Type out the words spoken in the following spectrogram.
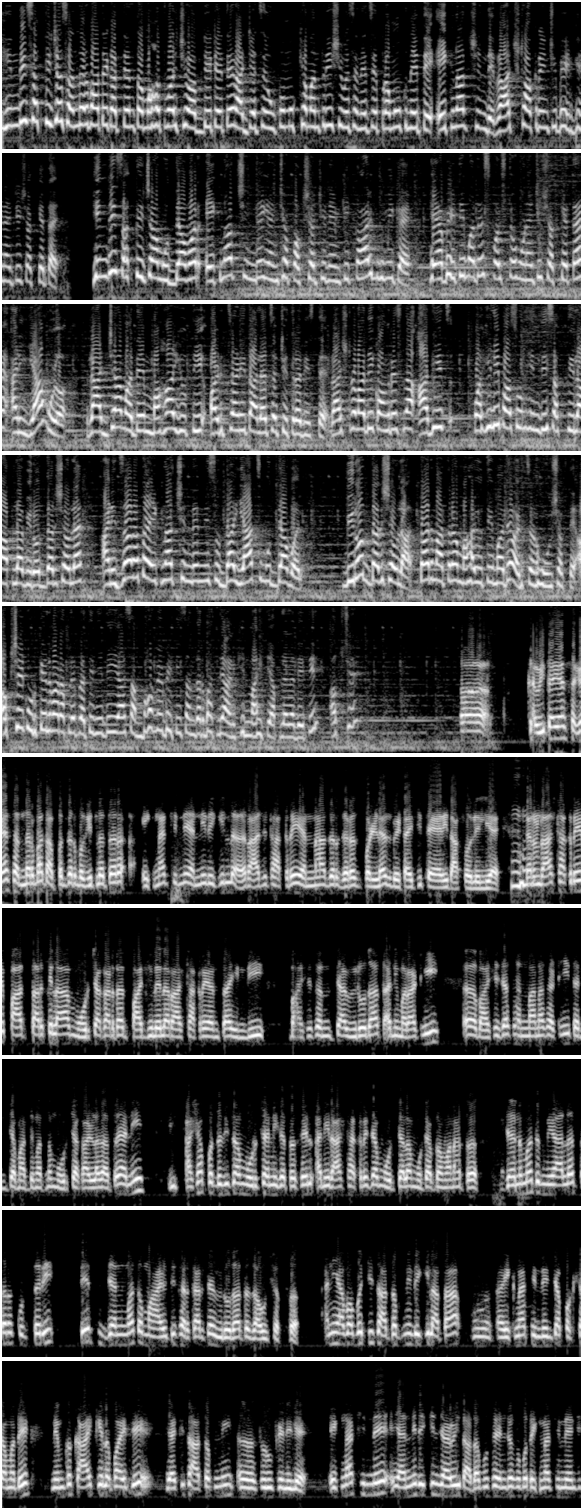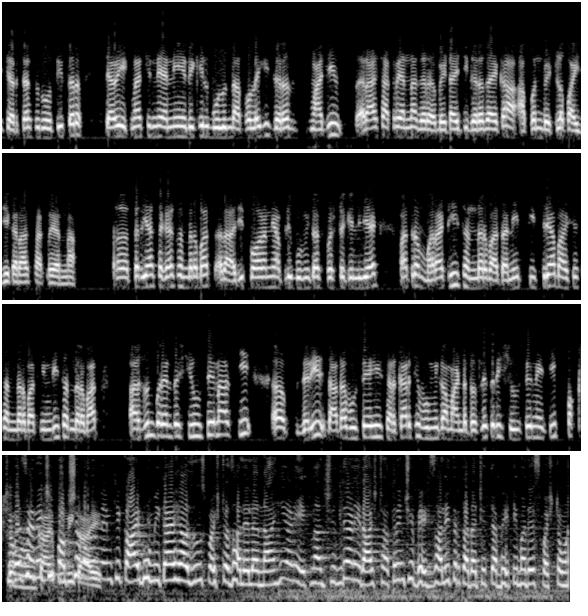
हिंदी सक्तीच्या संदर्भात एक अत्यंत महत्वाची अपडेट येते. राज्याचे उपमुख्यमंत्री शिवसेनेचे प्रमुख नेते एकनाथ शिंदे राज ठाकरेंची भेट घेण्याची शक्यता आहे हिंदी सक्तीच्या मुद्द्यावर एकनाथ शिंदे यांच्या पक्षाची नेमकी काय भूमिका आहे हे या भेटीमध्ये स्पष्ट होण्याची शक्यता आहे आणि यामुळं राज्यामध्ये महायुती अडचणीत आल्याचं चित्र दिसतंय. राष्ट्रवादी काँग्रेसनं आधीच पहिलीपासून हिंदी सक्तीला आपला विरोध दर्शवलाय आणि जर आता एकनाथ शिंदेंनी सुद्धा याच मुद्द्यावर विरोध दर्शवला तर मात्र महायुतीमध्ये अडचण होऊ शकते. अक्षय कुडकेलवर आपले प्रतिनिधी या संभाव्य भेटी संदर्भातली आणखीन माहिती आपल्याला देतील. अक्षय? कविता या सगळ्या संदर्भात आपण जर बघितलं तर एकनाथ शिंदे यांनी देखील राज ठाकरे यांना जर गरज पडल्यास भेटायची तयारी दाखवलेली आहे. कारण राज ठाकरे पाच तारखेला मोर्चा काढतात. पाच जुलैला राज ठाकरे यांचा हिंदी भाषेच्या विरोधात आणि मराठी भाषेच्या सन्मानासाठी त्यांच्या माध्यमातून मोर्चा काढला जातोय. आणि अशा पद्धतीचा मोर्चा निघत असेल आणि राज ठाकरेच्या मोर्चाला मोठ्या प्रमाणात जनमत मिळालं तर कुठतरी तेच जनमत महायुती सरकारच्या विरोधात जाऊ शकतं. आणि याबाबतची चाचपणी देखील आता एकनाथ शिंदेच्या पक्षामध्ये नेमकं काय केलं पाहिजे याची चाचपणी सुरू केलेली आहे. एकनाथ शिंदे यांनी देखील ज्यावेळी दादा भुसे यांच्यासोबत एकनाथ शिंदे यांची चर्चा सुरू होती तर त्यावेळी एकनाथ शिंदे यांनी हे देखील बोलून दाखवलंय की गरज माझी राज ठाकरे यांना गर- भेटायची गरज आहे का? आपण भेटलं पाहिजे का राज ठाकरे यांना? तर या सगळ्या संदर्भात अजित पवारांनी आपली भूमिका स्पष्ट केलेली आहे. मात्र मराठी संदर्भात आणि तिसऱ्या भाषे संदर्भात हिंदी संदर्भात अजूनपर्यंत शिवसेनाची अ, जरी दादा भुसे ही सरकारची भूमिका मांडत असले तरी शिवसेनेची पक्ष शिवसेनेची पक्ष म्हणून नेमकी काय भूमिका आहे हे अजून स्पष्ट झालेलं नाही आणि एकनाथ शिंदे आणि राज ठाकरेंची भेट झाली तर कदाचित त्या भेटीमध्ये स्पष्ट होणार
